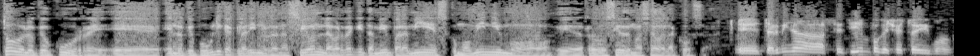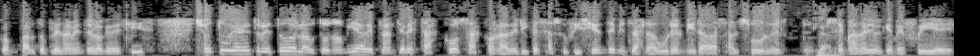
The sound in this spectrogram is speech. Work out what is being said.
todo, lo que ocurre eh, en lo que publica Clarín o La Nación, la verdad que también para mí es como mínimo eh, reducir demasiado la cosa. Eh, termina hace tiempo que yo estoy, bueno, comparto plenamente lo que decís. Yo tuve dentro de todo la autonomía de plantear estas cosas con la delicadeza suficiente mientras laburé en Miradas al Sur del, semanario el que me fui eh,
